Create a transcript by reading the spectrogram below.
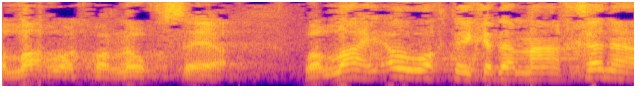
اللە اکبر لەو قسەیە واللەی ئەو وەقتەی کە دەمانخەنە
